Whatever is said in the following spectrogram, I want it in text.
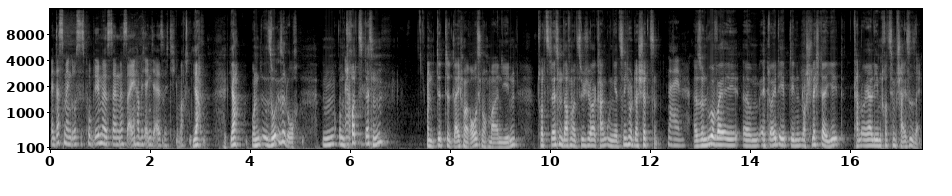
Wenn das mein größtes Problem ist, dann habe ich eigentlich alles richtig gemacht. Ja, ja, und so ist es auch. Mm, Und Ja. trotz dessen, und das, das gleich mal raus nochmal an jeden, trotz dessen darf man psychische Erkrankungen jetzt nicht unterstützen. Nein. Also nur weil ähm, es Leute gibt, denen es noch schlechter geht, kann euer Leben trotzdem scheiße sein.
